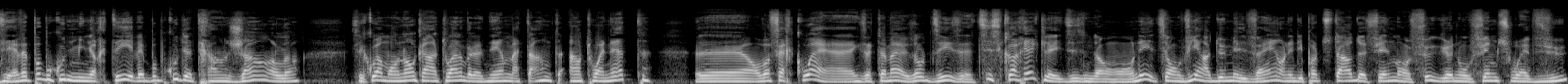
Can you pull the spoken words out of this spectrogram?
Il n'y avait pas beaucoup de minorités, il n'y avait pas beaucoup de transgenres. C'est quoi, mon oncle Antoine va devenir ma tante Antoinette? Euh, on va faire quoi euh, exactement? Les autres disent, c'est correct, là. ils disent, on est, on vit en 2020, on est des producteurs de films, on veut que nos films soient vus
